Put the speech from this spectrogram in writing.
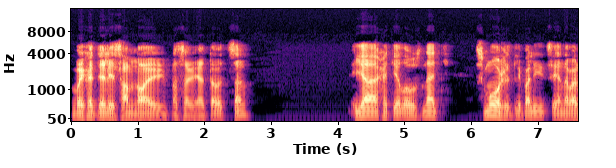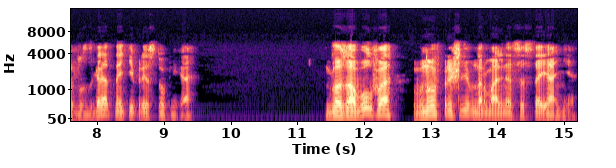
вы хотели со мной посоветоваться? Я хотела узнать, сможет ли полиция, на ваш взгляд, найти преступника. Глаза Вулфа вновь пришли в нормальное состояние.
